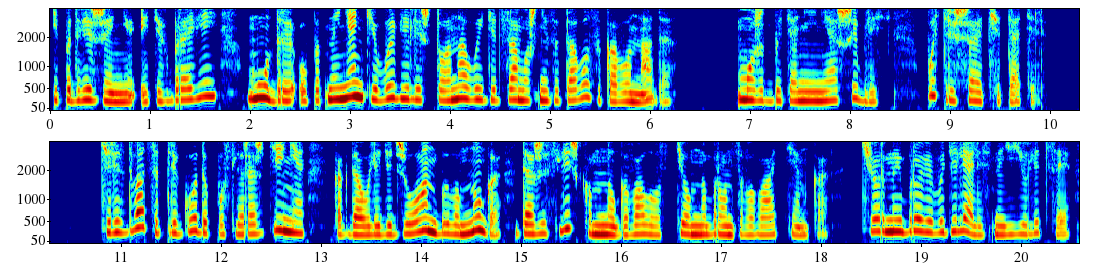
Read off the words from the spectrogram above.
и по движению этих бровей мудрые опытные няньки вывели, что она выйдет замуж не за того, за кого надо. Может быть, они и не ошиблись, пусть решает читатель. Через 23 года после рождения, когда у леди Джоан было много, даже слишком много волос темно-бронзового оттенка, черные брови выделялись на ее лице –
